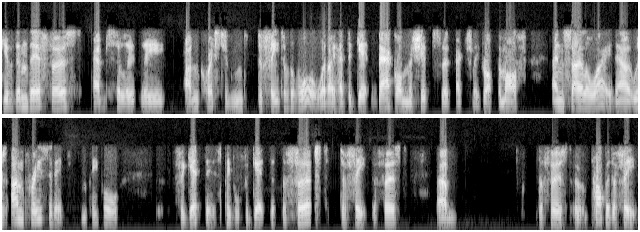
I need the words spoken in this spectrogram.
give them their first absolutely unquestioned defeat of the war, where they had to get back on the ships that actually dropped them off and sail away. Now, it was unprecedented, and people forget this. People forget that the first defeat, the first, um, the first uh, proper defeat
